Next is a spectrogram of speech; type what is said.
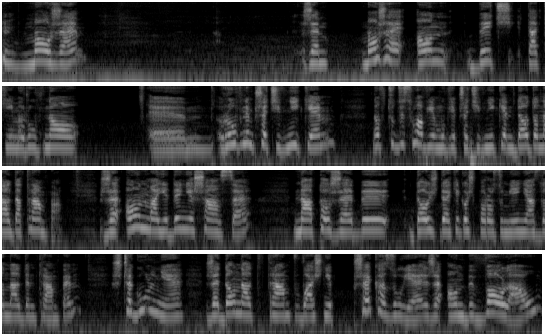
może, że może on być takim równo, równym przeciwnikiem, no w cudzysłowie mówię przeciwnikiem do Donalda Trumpa, że on ma jedynie szansę na to, żeby dojść do jakiegoś porozumienia z Donaldem Trumpem, szczególnie, że Donald Trump właśnie przekazuje, że on by wolał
